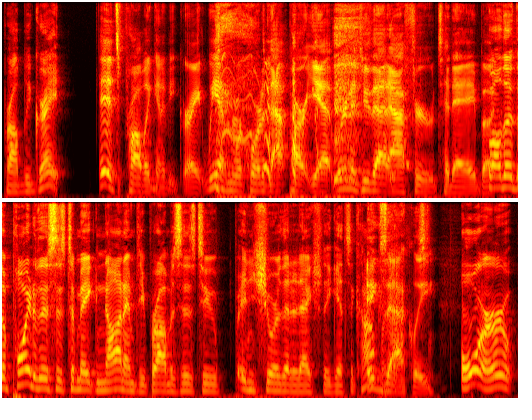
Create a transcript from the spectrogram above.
probably great. It's probably going to be great. We haven't recorded that part yet. We're going to do that after today. But Well, the, the point of this is to make non-empty promises to ensure that it actually gets accomplished. exactly. Or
